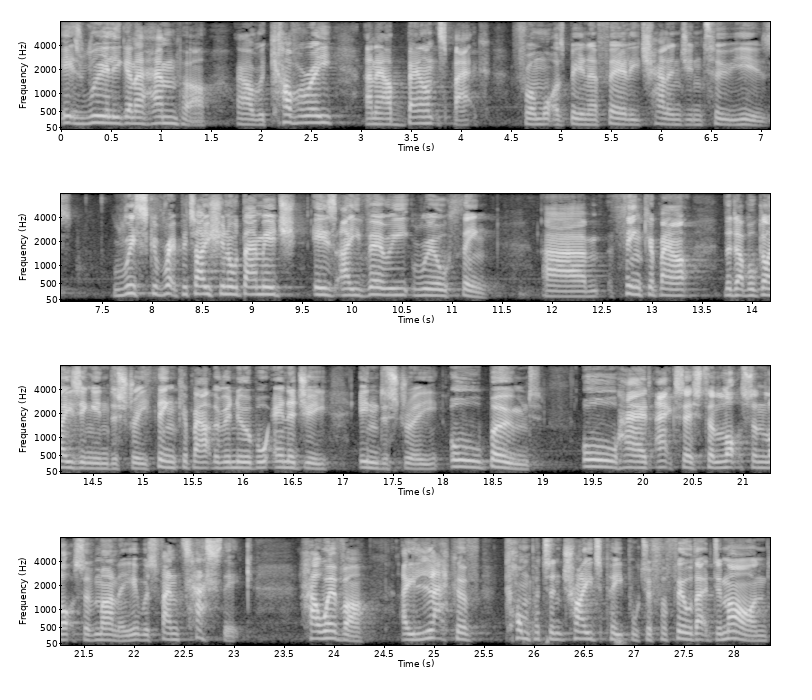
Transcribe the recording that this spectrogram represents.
it's really going to hamper our recovery and our bounce back from what has been a fairly challenging two years risk of reputational damage is a very real thing. Um, think about the double glazing industry, think about the renewable energy industry, all boomed, all had access to lots and lots of money. It was fantastic. However, a lack of competent tradespeople to fulfill that demand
